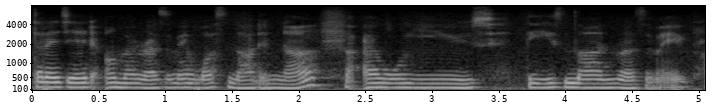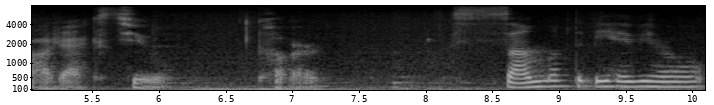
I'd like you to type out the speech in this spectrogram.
that I did on my resume was not enough, I will use these non resume projects to cover some of the behavioral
